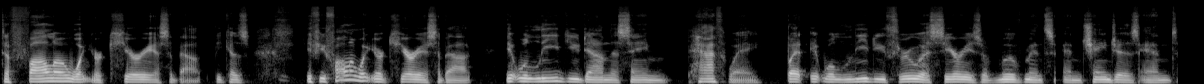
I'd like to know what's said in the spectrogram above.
to follow what you're curious about because if you follow what you're curious about, it will lead you down the same pathway but it will lead you through a series of movements and changes and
